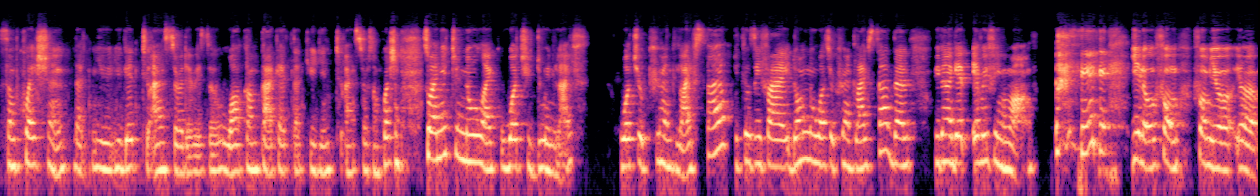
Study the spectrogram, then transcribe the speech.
some question that you, you get to answer. There is a welcome packet that you need to answer some question. So I need to know like what you do in life, what your current lifestyle, because if I don't know what your current lifestyle, then we're going to get everything wrong. you know from from your uh,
